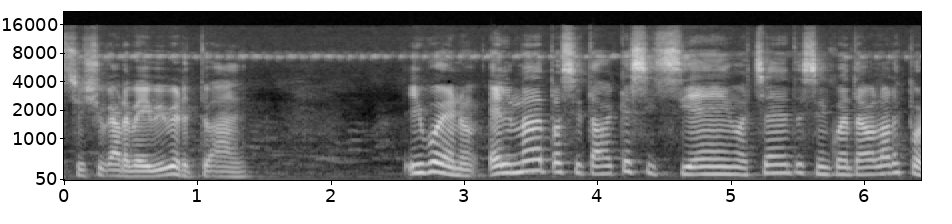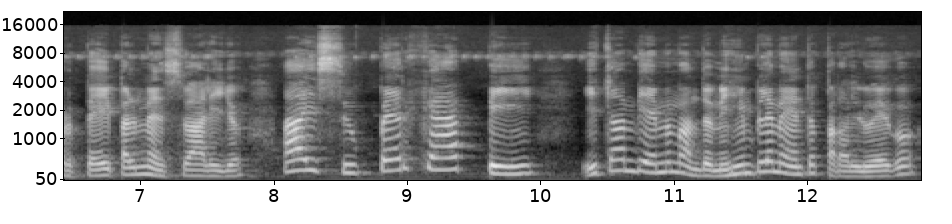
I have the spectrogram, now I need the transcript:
Su sugar baby virtual. Y bueno, él me depositaba que si 100, 80, 50 dólares por PayPal mensual y yo, ay, super happy. Y también me mandó mis implementos para luego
